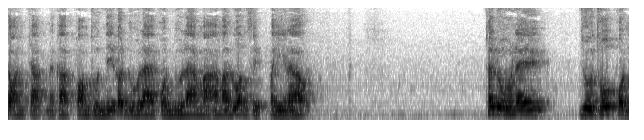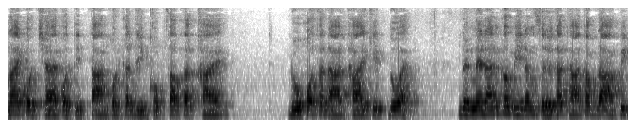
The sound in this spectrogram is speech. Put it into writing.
จรจัดนะครับ กองทุนนี้ก็ดูแลคนดูแลหมามาร่วมสิบปีแล้ว ถ้าดูใน YouTube กดไลค์กดแชร์กดติดตามกดกระดิ่งกดซับสไครต์ดูโฆษณาท้ายคลิปด้วย หนึ่งในนั้นก็มีหนังสือคาถาตำราพลิก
